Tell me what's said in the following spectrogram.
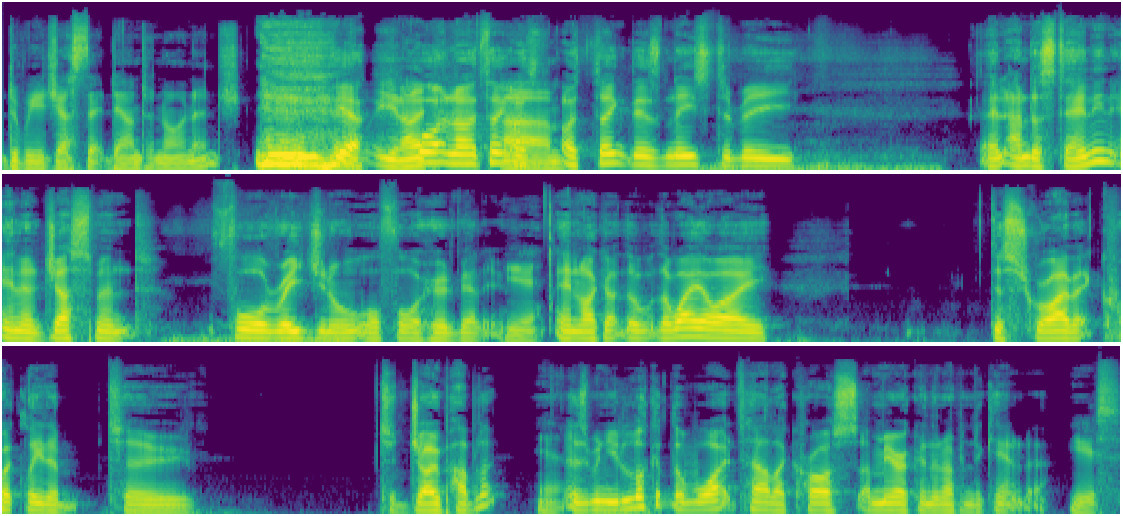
Do we adjust that down to 9 inch? Yeah, you know? Well, and I think um, I, I think there needs to be an understanding and adjustment for regional or for herd value. Yeah. And like the the way I describe it quickly to to to Joe Public Yeah. is when you look at the whitetail across America and then up into Canada, Yes.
